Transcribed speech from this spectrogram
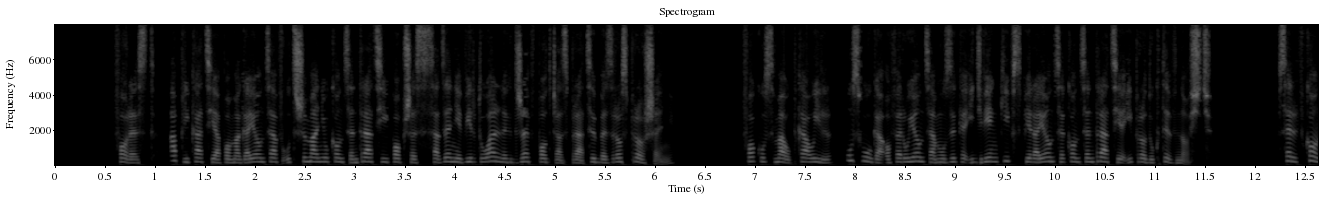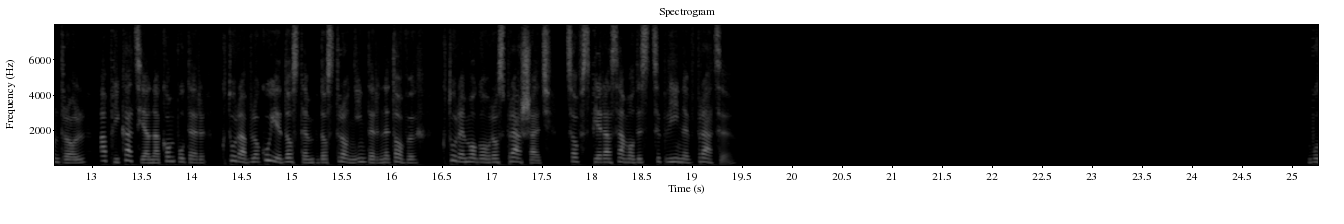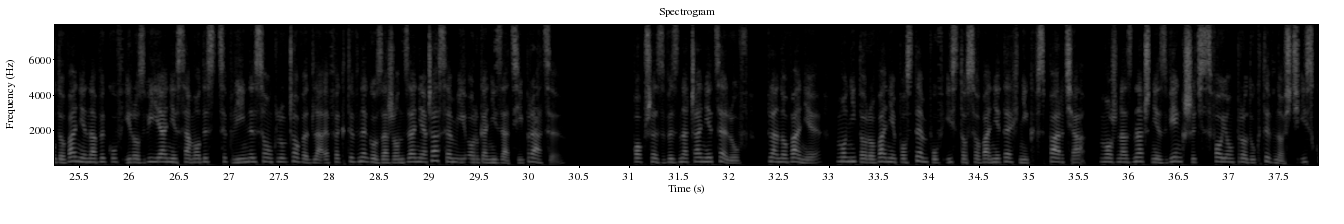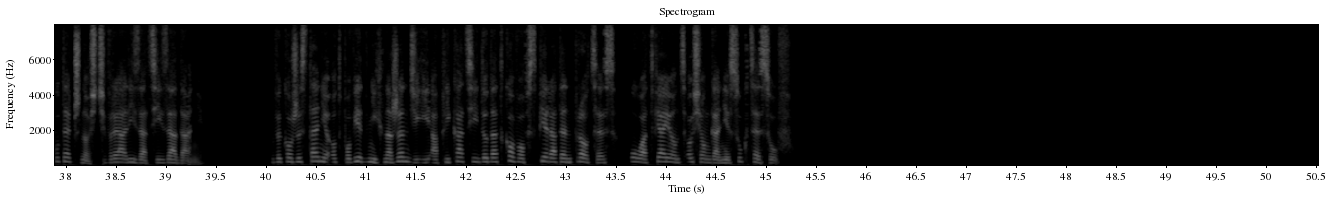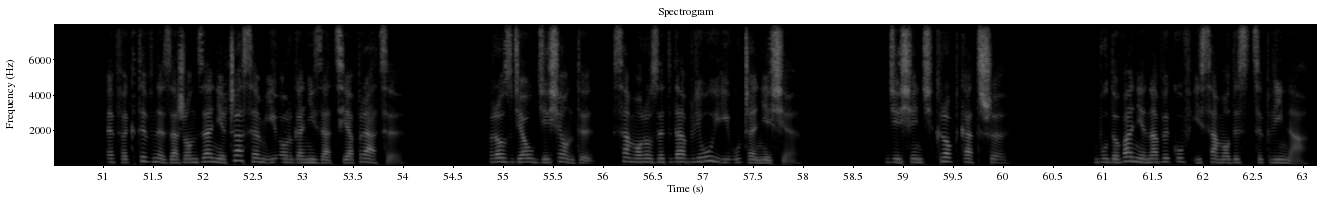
Forest, aplikacja pomagająca w utrzymaniu koncentracji poprzez sadzenie wirtualnych drzew podczas pracy bez rozproszeń. Focus Małpka Will, usługa oferująca muzykę i dźwięki wspierające koncentrację i produktywność. Self-Control, aplikacja na komputer, która blokuje dostęp do stron internetowych, które mogą rozpraszać, co wspiera samodyscyplinę w pracy. Budowanie nawyków i rozwijanie samodyscypliny są kluczowe dla efektywnego zarządzania czasem i organizacji pracy. Poprzez wyznaczanie celów, planowanie, monitorowanie postępów i stosowanie technik wsparcia, można znacznie zwiększyć swoją produktywność i skuteczność w realizacji zadań. Wykorzystanie odpowiednich narzędzi i aplikacji dodatkowo wspiera ten proces, ułatwiając osiąganie sukcesów. Efektywne zarządzanie czasem i organizacja pracy. Rozdział 10. Samo ZW i uczenie się. 10.3 Budowanie nawyków i samodyscyplina.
